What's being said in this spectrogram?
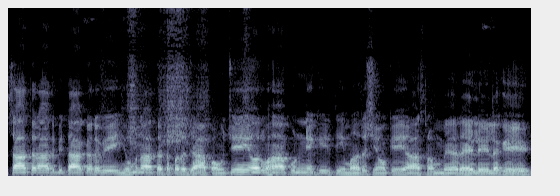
सात रात बिता कर वे यमुना तट पर जा पहुँचे और वहाँ पुण्य कीर्ति महर्षियों के आश्रम में रहने लगे।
